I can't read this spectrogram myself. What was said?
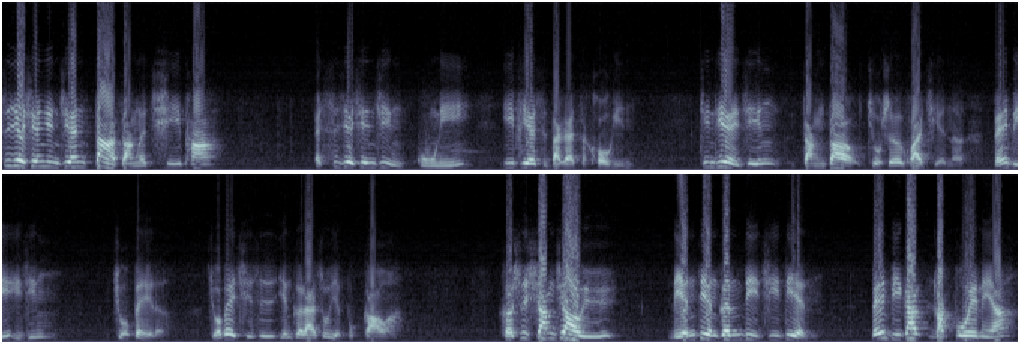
世界先进今天大涨了七趴。哎，世界先进股尼 EPS 大概十块银，今天已经涨到九十二块钱了，本比已经九倍了。九倍其实严格来说也不高啊，可是相较于联电跟力基电，本比刚六倍呢啊。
